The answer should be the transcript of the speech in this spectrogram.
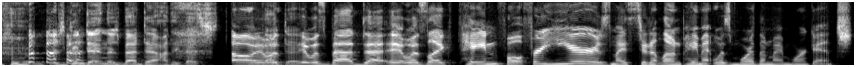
there's good debt and there's bad debt. I think that's Oh, it bad was debt. it was bad debt. It was like painful. For years, my student loan payment was more than my mortgage.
